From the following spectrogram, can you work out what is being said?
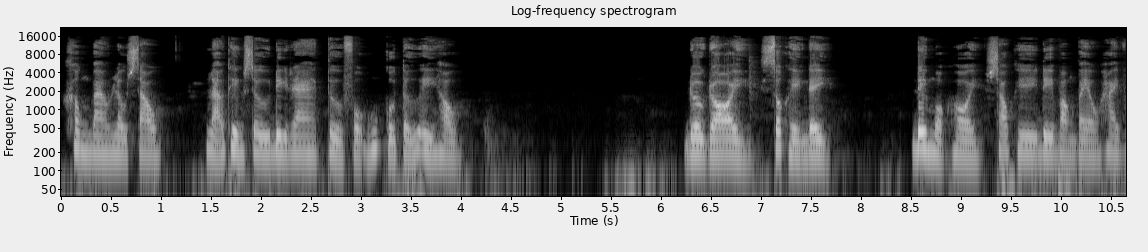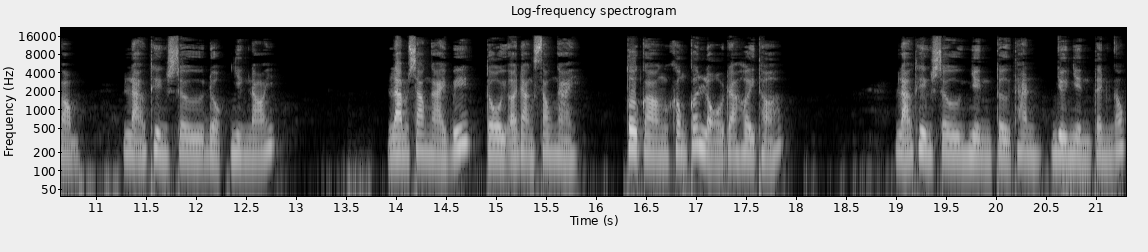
Không bao lâu sau, lão thiên sư đi ra từ phủ của tử y hầu. Được rồi, xuất hiện đi. Đi một hồi sau khi đi vòng bèo hai vòng, lão thiên sư đột nhiên nói. Làm sao ngài biết tôi ở đằng sau ngài? Tôi còn không có lộ ra hơi thở. Lão thiên sư nhìn từ thanh như nhìn tên ngốc.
